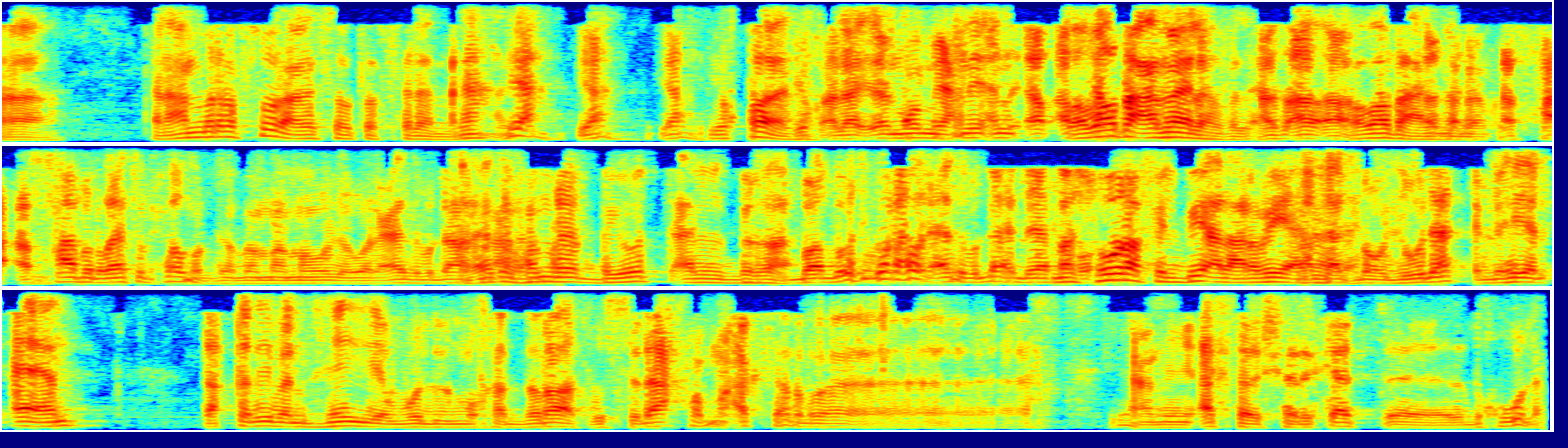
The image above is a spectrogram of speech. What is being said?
آه. كان عم الرسول عليه الصلاة والسلام. يعني يعني يعني يقال. يقال. المهم يعني أن ووضع ماله في ووضع أصحاب الرايات الحمر. والعياذ بالله. الرايات الحمر بيوت البغاء. بيوت البغاء والعياذ بالله. مشهورة في البيئة العربية كانت موجودة. اللي هي الآن تقريبا هي والمخدرات والسلاح هم أكثر يعني أكثر الشركات آه، دخولا.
